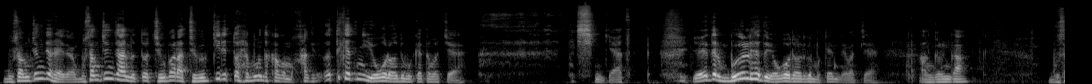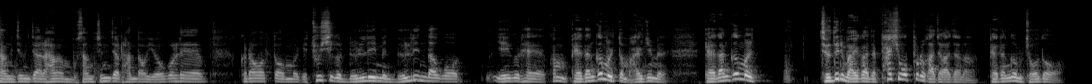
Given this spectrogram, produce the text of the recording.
무상증자를 해야 되나? 무상증자하면 또 저거 봐라 저것끼리 또 해먹는다고 막 하기 어떻게든 욕을 얻어먹겠다 맞지? 신기하다. 얘들은 뭘 해도 욕을 얻어먹겠네 맞지? 안 그런가? 무상증자를 하면 무상증자를 한다고 욕을 해. 그러고 또뭐 주식을 늘리면 늘린다고 얘기를 해. 그럼 배당금을 또 많이 주면 배당금을 저들이 많이 가져. 85% 가져가잖아. 배당금 줘도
